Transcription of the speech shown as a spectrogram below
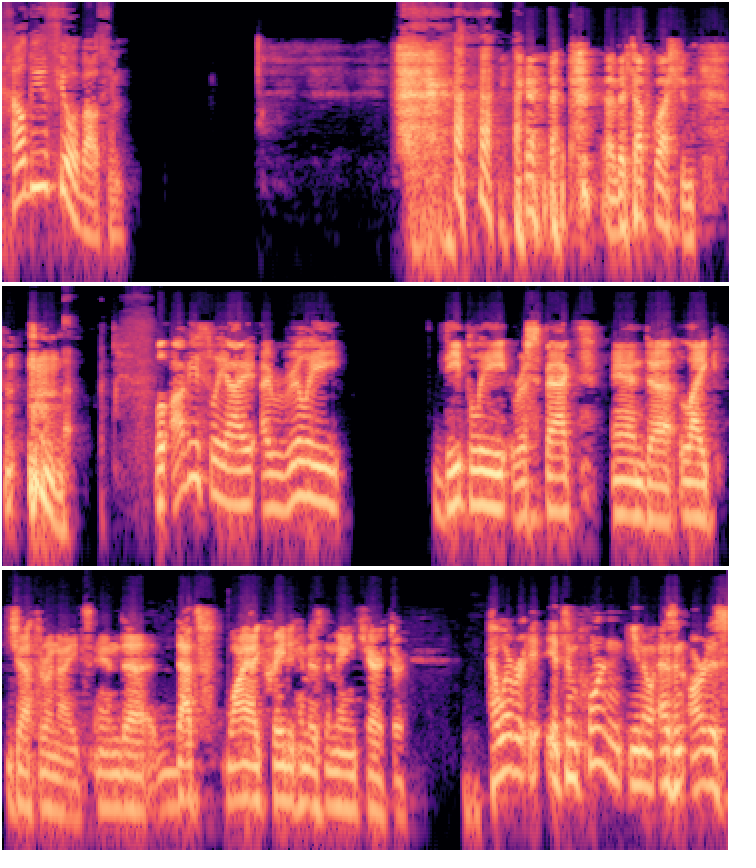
how do you feel about him? the tough question. well, obviously, I, I really deeply respect and uh, like Jethro Knight, and uh, that's why I created him as the main character. However, it, it's important, you know, as an artist,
